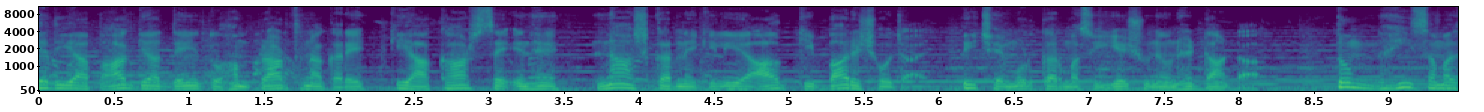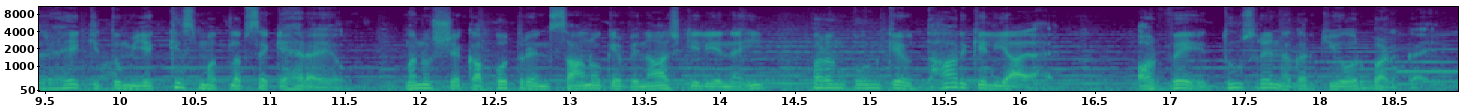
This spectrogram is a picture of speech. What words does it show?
यदि आप आज्ञा दें तो हम प्रार्थना करें कि आकाश से इन्हें नाश करने के लिए आग की बारिश हो जाए। पीछे मुड़कर मसीह यीशु ने उन्हें डांटा, तुम नहीं समझ रहे कि तुम ये किस मतलब से कह रहे हो? मनुष्य का पुत्र इंसानों के विनाश के लिए नहीं, परंतु उनके उद्धार के लिए आया है। और वे दूसरे नगर की ओर बढ़ गए।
